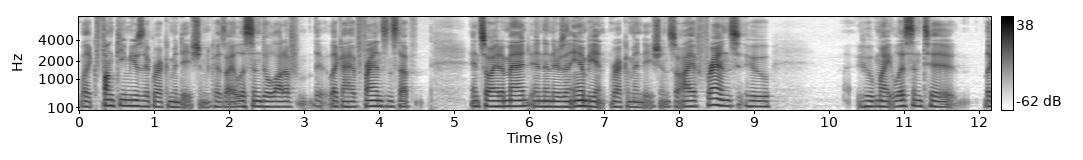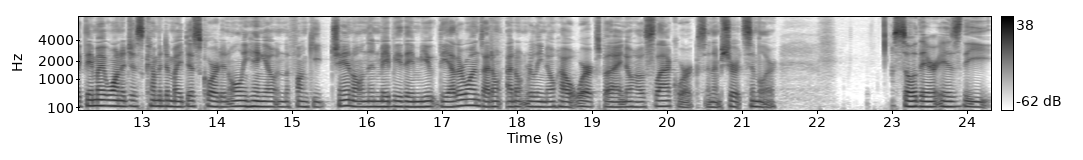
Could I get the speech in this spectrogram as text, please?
like funky music recommendation because I listen to a lot of like I have friends and stuff. And so I'd imagine, and then there's an ambient recommendation. So I have friends who who might listen to like they might want to just come into my discord and only hang out in the funky channel and then maybe they mute the other ones i don't i don't really know how it works but i know how slack works and i'm sure it's similar so there is the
